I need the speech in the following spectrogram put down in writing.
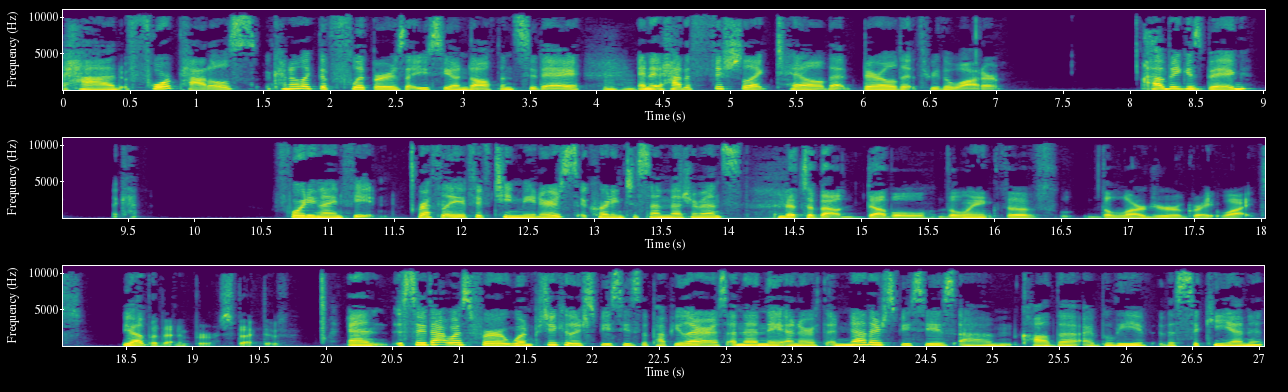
had four paddles, kind of like the flippers that you see on dolphins today, and it had a fish-like tail that barreled it through the water. How big is big? Like 49 feet, roughly 15 meters, according to some measurements. And that's about double the length of the larger great whites. Yep. Put that in perspective. And so that was for one particular species, the Popularis, and then they unearthed another species um, called the, I believe, the Sickian-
